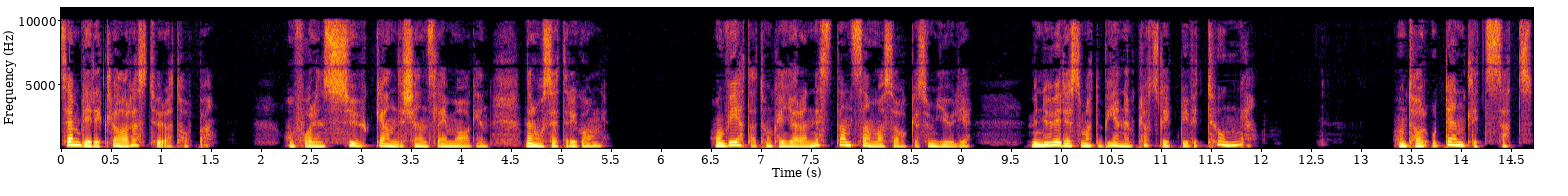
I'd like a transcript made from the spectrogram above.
Sen blir det Klaras tur att hoppa. Hon får en sukande känsla i magen när hon sätter igång. Hon vet att hon kan göra nästan samma saker som Julie, men nu är det som att benen plötsligt blivit tunga. Hon tar ordentligt sats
